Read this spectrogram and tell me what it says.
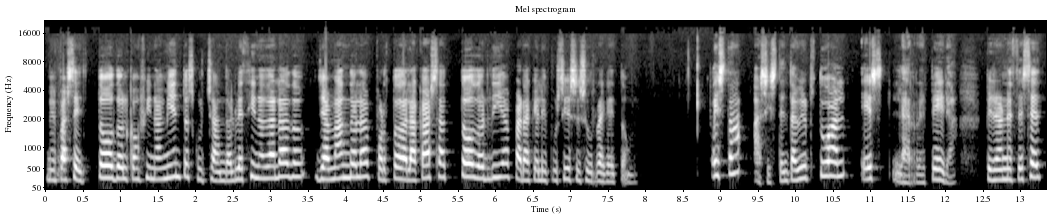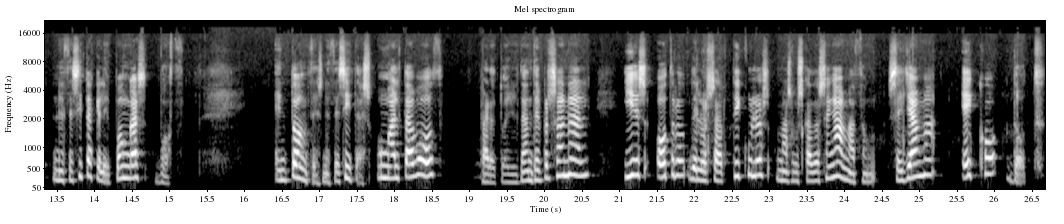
Me pasé todo el confinamiento escuchando al vecino de al lado, llamándola por toda la casa todo el día para que le pusiese su reggaetón. Esta asistente virtual es la repera, pero necesita que le pongas voz. Entonces necesitas un altavoz para tu ayudante personal y es otro de los artículos más buscados en Amazon. Se llama Echo Dot.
